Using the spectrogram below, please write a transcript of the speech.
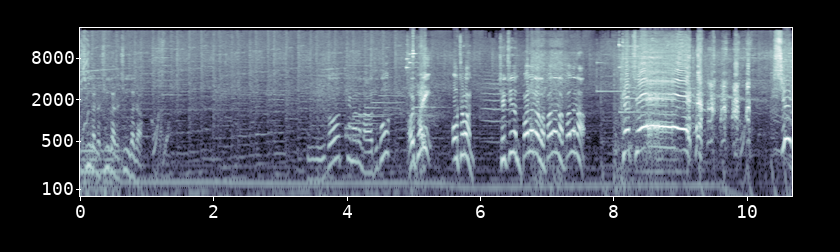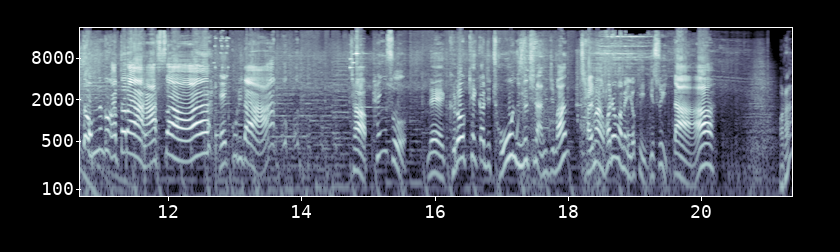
지금 가자, 지금 가자, 지금 가자. 이거 템 하나 나와주고 얼파리! 어 잠깐! 쟤 지금 바나나다 바나나 바나나! 그렇지! 쉴드 없는 것 같더라! 아싸! 개꿀이다! 자 펭수 네 그렇게까지 좋은 능력치는 아니지만 잘만 활용하면 이렇게 이길 수 있다 어라?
